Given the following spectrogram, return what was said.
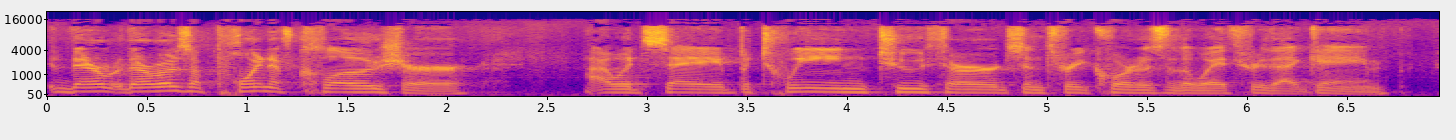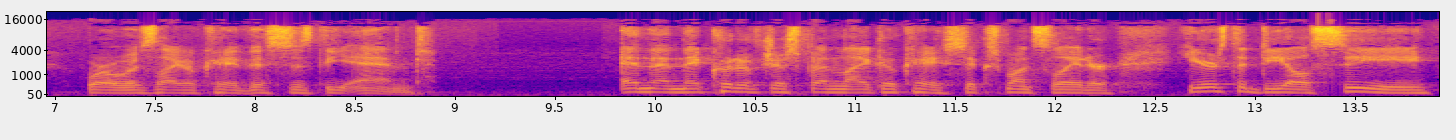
there, there was a point of closure. I would say between two thirds and three quarters of the way through that game, where it was like, okay, this is the end. And then they could have just been like, okay, six months later, here's the DLC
